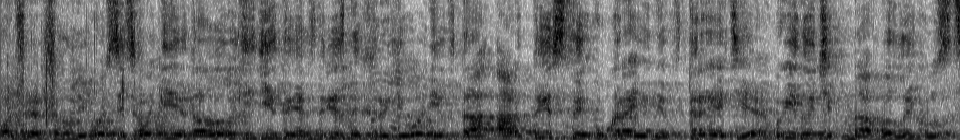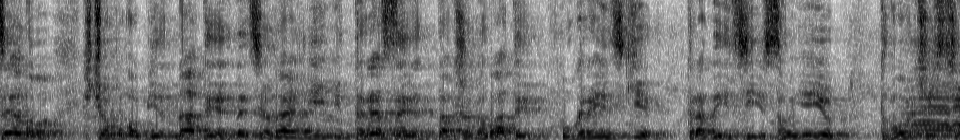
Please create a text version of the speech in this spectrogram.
Отже, шановні гості, сьогодні талановиті діти з різних регіонів та артисти України втретє вийдуть на велику сцену, щоб об'єднати національні інтереси та вшанувати українські традиції своєю творчістю.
